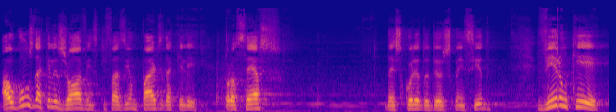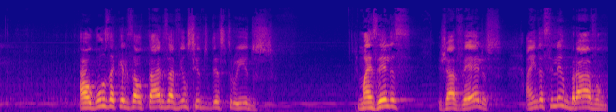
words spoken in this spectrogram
alguns daqueles jovens que faziam parte daquele processo da escolha do Deus desconhecido, viram que alguns daqueles altares haviam sido destruídos. Mas eles, já velhos, ainda se lembravam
